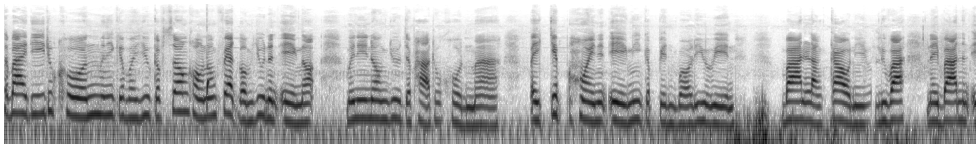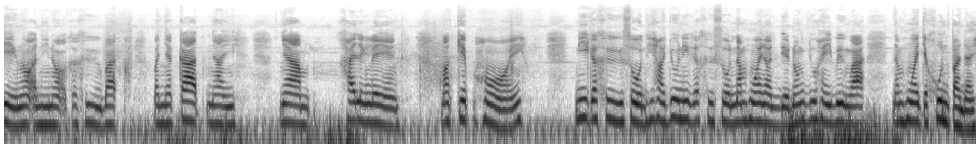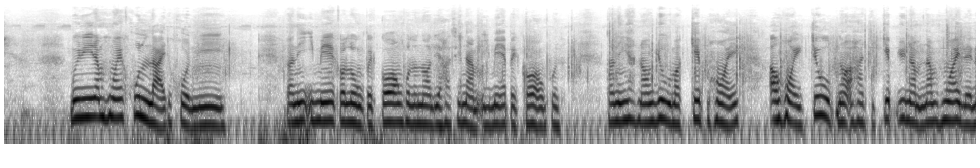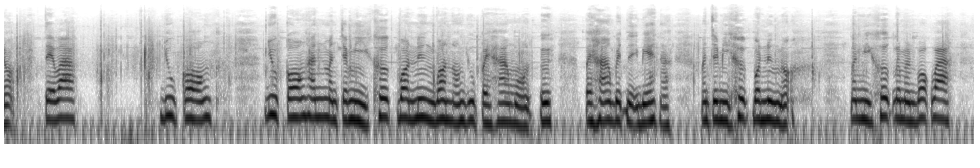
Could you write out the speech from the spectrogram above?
สบายดีทุกคนวันนี้ก็มาอยู่กับซ่องของน้องแฟดบอมอยู่นั่นเองเนาะวันนี้น้องยูจะพาทุกคนมา ไปเก็บหอยนั่นเองนี่ก็เป็นบริเวณ บ้านหลังเก่านี้หรือว่าในบ้านนั่นเองเนาะอันนี้เนาะก็คือบบรรยากาศในยามค่ายแรงๆมาเก็บหอย นี่ก็คือโซนที่เราอยู่นี่ก็คือโซนน้ำห้วยเนาะเดี๋ยวน้องยูให้เบิ่งว่าน้ำห้วยจะขุ่นปานใดมือนี้น้ำห้วยขุ่นหลายทุกคนนี่ อนนี้อีเมก็ลงไปกองพลนอนเดียวหาสินำอีเมไปกองพุ่นตอนนี้น้องอยู่มาเก็บหอย เอาหอยจูบเนาะหาจะเก็บอยู่นำน้ำห้วยเลยเนาะแต่ว่าอยู่กอง อยู่กองหันมันจะมีเคิกบอนหนึ่งบอนน้องอยู่ไปห้างมองเออไปห้างเบ็ดในเมนะมันจะมีเคิกบอนหนึ่งเนาะมันมีเคิกแล้วมันบอกว่า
